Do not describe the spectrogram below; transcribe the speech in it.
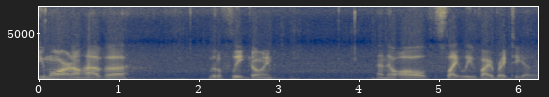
Few more and I'll have a little fleet going and they'll all slightly vibrate together.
